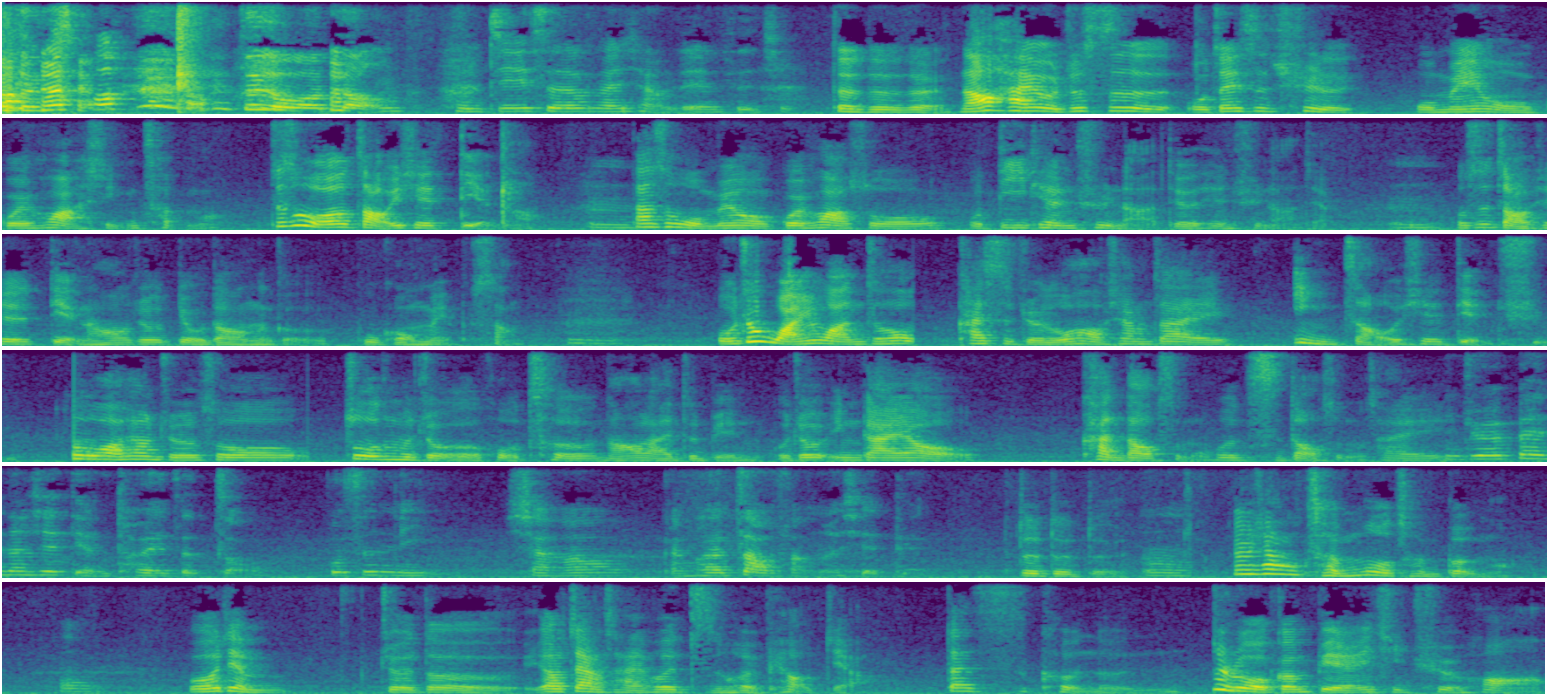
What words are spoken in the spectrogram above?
这个我懂，很及时的分享这件事情。对对对，然后还有就是我这一次去了，我没有规划行程嘛，就是我要找一些点啊，嗯。但是我没有规划说我第一天去哪，第二天去哪这样，嗯。我是找一些点，然后就丢到那个 Google Map 上，嗯。我就玩一玩之后，开始觉得我好像在硬找一些点去，我好像觉得说坐这么久的火车，然后来这边，我就应该要看到什么或者吃到什么才你觉得被那些点推着走，不是你想要赶快造访那些点？对对对，嗯因为像沉没成本嘛。哦，我有点觉得要这样才会值回票价，但是可能是如果跟别人一起去的话，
